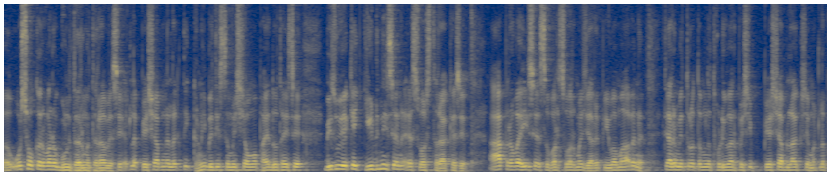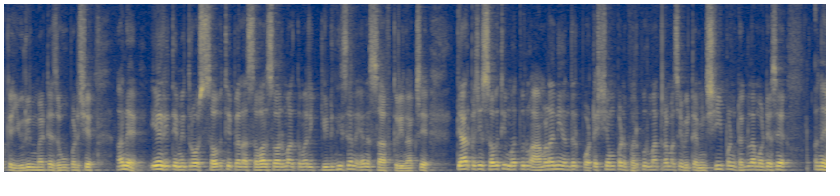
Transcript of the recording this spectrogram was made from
ઓછો કરવાનો ગુણધર્મ ધરાવે છે. એટલે પેશાબને લગતી ઘણી બધી સમસ્યાઓમાં ફાયદો થાય છે. બીજું એ કે કિડની છે ને, એ સ્વસ્થ રાખે છે. આ પ્રવાહી છે, સવાર સવારમાં જ્યારે પીવામાં આવે ને, ત્યારે મિત્રો તમને થોડીવાર પછી પેશાબ લાગશે, મતલબ કે યુરિન માટે જવું પડશે. અને એ રીતે મિત્રો સૌથી પહેલાં સવાર સવારમાં તમારી કિડની છે ને, એને સાફ કરી નાખશે. ત્યાર પછી સૌથી મહત્ત્વનું આમળાની અંદર પોટેશિયમ પણ ભરપૂર માત્રામાં છે, વિટામિન સી પણ ઢગલા માટે છે અને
